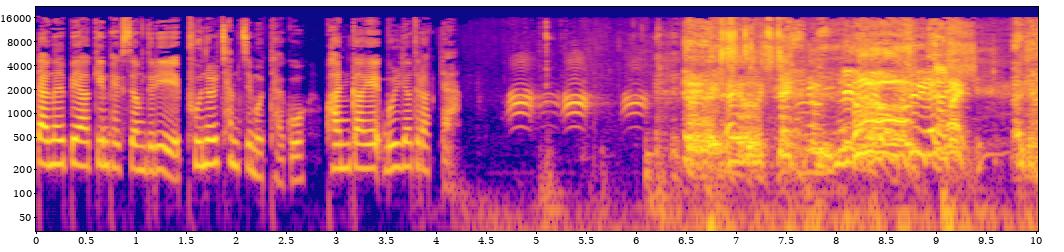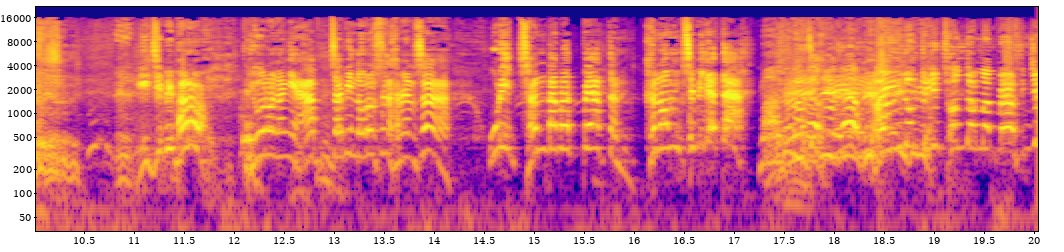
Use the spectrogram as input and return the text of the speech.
땅을 빼앗긴 백성들이 분을 참지 못하고 관가에 몰려들었다. 이 집이 바로 윤원영의 앞잡이 노릇을 하면서 우리 전담을 빼앗던 그놈 집이랬다. 맞아, 맞아, 맞아. 아, 이놈들이 전담만 빼앗은 게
